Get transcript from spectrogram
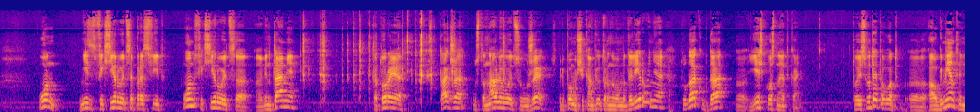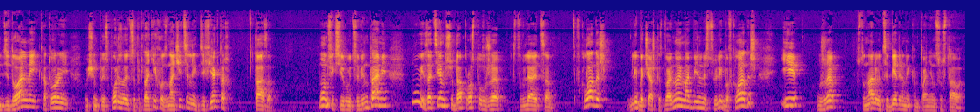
Он не фиксируется пресс-фит, он фиксируется э, винтами, которые также устанавливаются уже при помощи компьютерного моделирования туда, куда э, есть костная ткань. То есть вот это вот э, аугмент индивидуальный, который, в общем-то, используется при таких вот значительных дефектах таза. Он фиксируется винтами, ну и затем сюда просто уже вставляется вкладыш, либо чашка с двойной мобильностью, либо вкладыш, и уже устанавливается бедренный компонент сустава.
